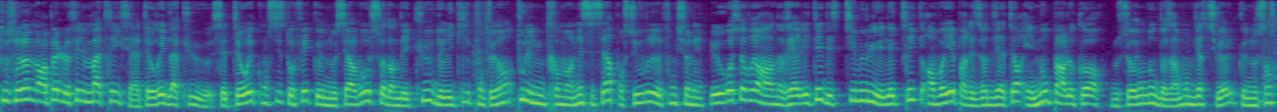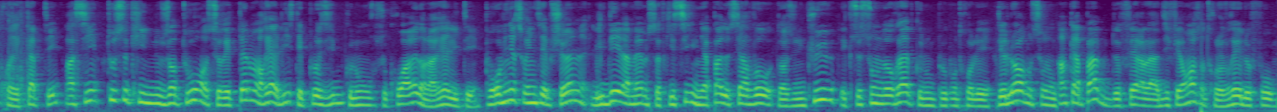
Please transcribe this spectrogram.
Tout cela me rappelle le film Matrix et la théorie de la cuve. Cette théorie consiste au fait que nos cerveaux soient dans des cuves de liquide contenant tous les nutriments nécessaires pour survivre et fonctionner. Et recevraient en réalité des stimuli électriques envoyés par des ordinateurs et non par le corps. Nous serions donc dans un monde virtuel que nos sens pourraient capter. Ainsi, tout ce qui nous entoure serait tellement réaliste et plausible que l'on se croirait dans la réalité. Pour revenir sur Inception, l'idée est la même, sauf qu'ici il n'y a pas de cerveau dans une cuve et que ce sont nos rêves que l'on peut contrôler. Dès lors, nous serions incapables de faire la différence entre le vrai et le faux.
